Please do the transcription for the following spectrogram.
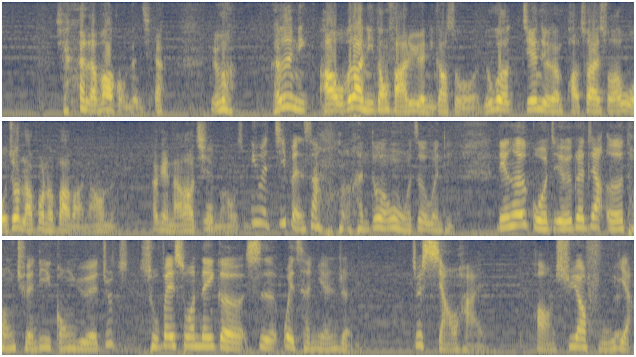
现在老爸红成这样，如果可是你好，我不知道你懂法律的，你告诉我，如果今天有人跑出来说我就老棒的爸爸，然后呢，他可以拿到钱吗？或什么？因为基本上 很多人问我这个问题，联合国有一个叫《儿童权利公约》，就除非说那个是未成年人，就小孩，好需要抚养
